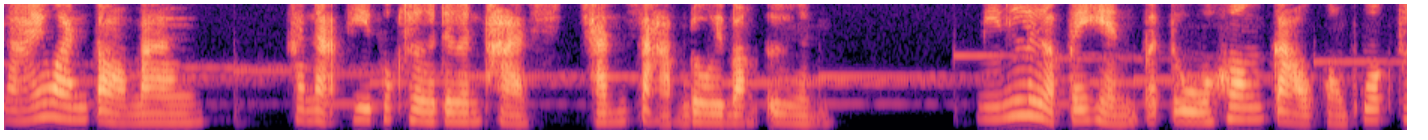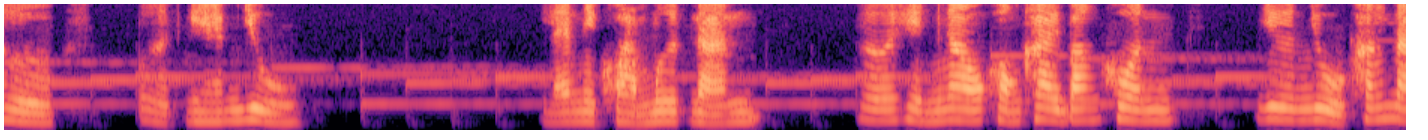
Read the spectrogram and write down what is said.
หลายวันต่อมา ขณะที่พวกเธอเดินผ่านชั้นสามโดยบังเอิญมิ้นเหลือบไปเห็นประตูห้องเก่าของพวกเธอ เปิดแง้มอยู่ และในความมืดนั้น เธอเห็นเงาของใครบางคน ยืนอยู่ข้างใน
